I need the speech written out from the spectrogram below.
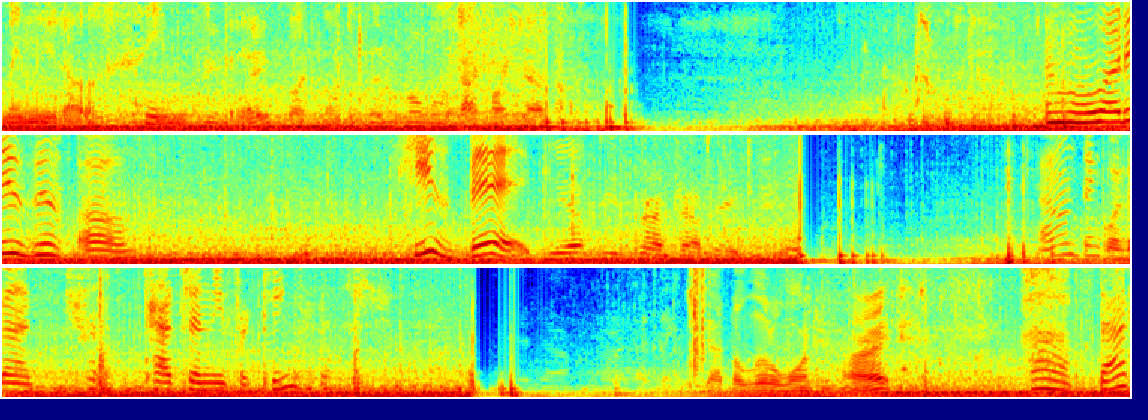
Bonito seems big. Tastes like something. They don't normally act like that. What is it? Oh. He's big. Yep, he's crab trap bait. I don't think we're gonna tr- catch any for kingfish. I think we got the little one. All right. Ah, Back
